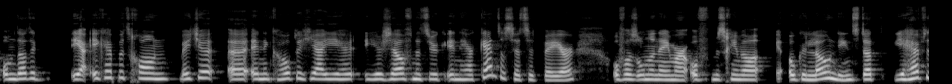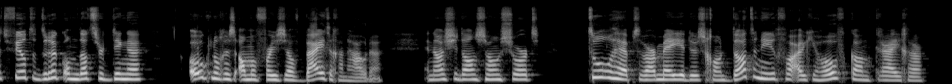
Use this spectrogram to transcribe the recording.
omdat ik ja, ik heb het gewoon, weet je, uh, en ik hoop dat jij je, jezelf natuurlijk in herkent als ZZP'er of als ondernemer of misschien wel ook in loondienst, dat je hebt het veel te druk om dat soort dingen ook nog eens allemaal voor jezelf bij te gaan houden. En als je dan zo'n soort tool hebt waarmee je dus gewoon dat in ieder geval uit je hoofd kan krijgen,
